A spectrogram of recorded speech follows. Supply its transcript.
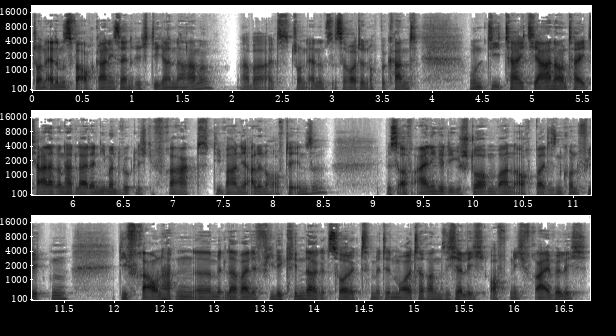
John Adams war auch gar nicht sein richtiger Name, aber als John Adams ist er heute noch bekannt. Und die Tahitianer und Tahitianerinnen hat leider niemand wirklich gefragt. Die waren ja alle noch auf der Insel bis auf einige, die gestorben waren, auch bei diesen Konflikten. Die Frauen hatten äh, mittlerweile viele Kinder gezeugt mit den Meuterern, sicherlich oft nicht freiwillig.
